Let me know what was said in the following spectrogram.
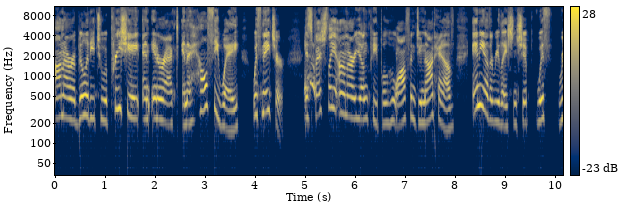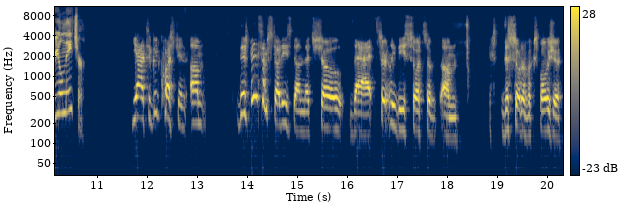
on our ability to appreciate and interact in a healthy way with nature, especially on our young people who often do not have any other relationship with real nature? Yeah, it's a good question. Um, there's been some studies done that show that certainly these sorts of um, this sort of exposure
